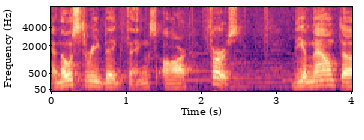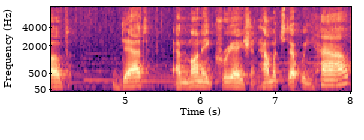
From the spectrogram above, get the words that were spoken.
And those three big things are first, the amount of debt and money creation, how much debt we have,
